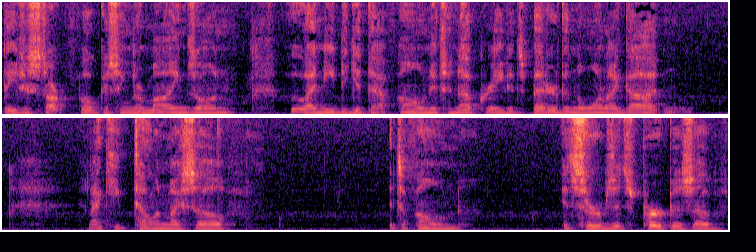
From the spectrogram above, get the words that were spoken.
they just start focusing their minds on, ooh, I need to get that phone. It's an upgrade. It's better than the one I got. And I keep telling myself, it's a phone. It serves its purpose of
